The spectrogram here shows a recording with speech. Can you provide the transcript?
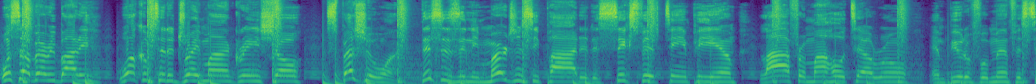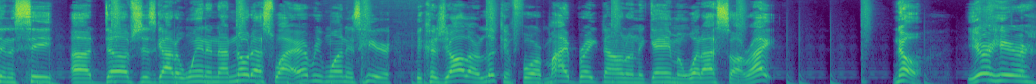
What's up, everybody? Welcome to the Draymond Green Show. Special one. This is an emergency pod. It is 6:15 p.m. live from my hotel room in beautiful Memphis, Tennessee. Uh, Dubs just got a win, and I know that's why everyone is here because y'all are looking for my breakdown on the game and what I saw. Right? No, you're here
